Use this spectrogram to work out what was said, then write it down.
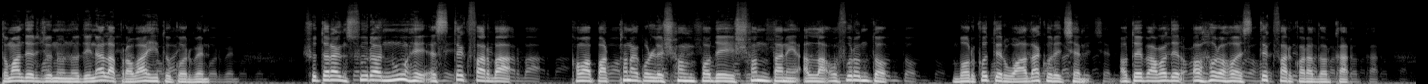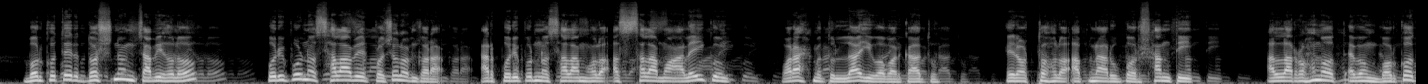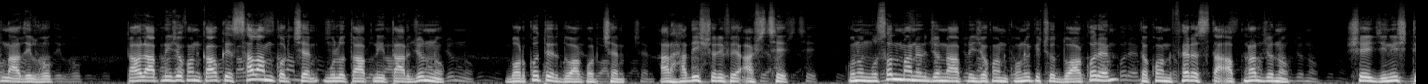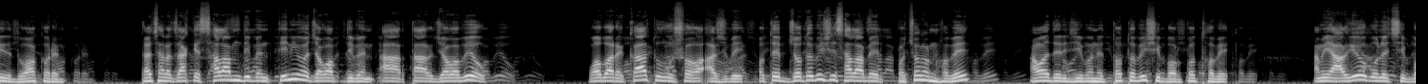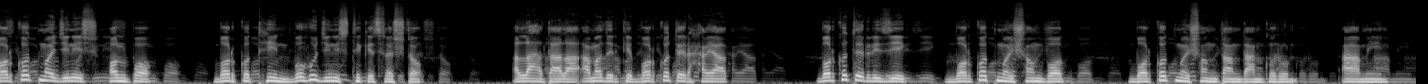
তোমাদের জন্য নদীনালা প্রবাহিত করবেন। সুতরাং সুরা নুহে ইস্তেগফার বা ক্ষমা প্রার্থনা করলে সম্পদে, সন্তানে আল্লাহ অফুরন্ত বরকতের ওয়াদা করেছেন। অতএব আমাদের অহরহ ইস্তেকফার করা দরকার। বরকতের দশ নং চাবি হলো পরিপূর্ণ সালামের প্রচলন করা। আর পরিপূর্ণ সালাম হলো আসসালাম আলাইকুম ওরহমতুল্লাহ ওবরকাত এর অর্থ হলো আপনার উপর শান্তি, আল্লাহর রহমত এবং বরকত নাজিল হোক। তাহলে আপনি যখন কাউকে সালাম করছেন, মূলত আপনি তার জন্য বরকতের দোয়া করছেন। আর হাদিস শরীফে আসছে, কোন মুসলমানের জন্য আপনি যখন কোনো কিছু দোয়া করেন, তখন ফেরেস্তা আপনার জন্য সেই জিনিসটির দোয়া করেন। তাছাড়া যাকে সালাম দিবেন, তিনিও জবাব দিবেন, আর তার জবাবেও ওয়াবারে কাতুহু সহ আসবে। অতএব যত বেশি সালামের প্রচলন হবে, আমাদের জীবনে তত বেশি বরকত হবে। আমি আগেও বলেছি, বরকতময় জিনিস অল্প। বরকতহীন বহু জিনিস থেকে শ্রেষ্ঠ। আল্লাহ তালা আমাদেরকে বরকতের হায়াত, বরকতের রিজিক, বরকতময় সম্পদ, বরকতময় সন্তান দান করুন। আমিন।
